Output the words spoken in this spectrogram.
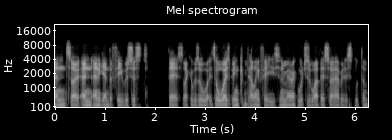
And so, and and again, the fee was just theirs. Like it was always, it's always been compelling fees in America, which is why they're so happy to split them.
